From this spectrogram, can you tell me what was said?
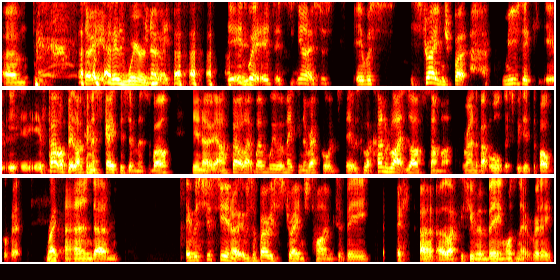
Um, so that is just, weird. You know, it, it is weird. It's, it's you know, it's just it was strange, but music it, it, it, felt a bit like an escapism as well. You know, I felt like when we were making the record, it was like kind of like last summer, around about August, we did the bulk of it. Right. And um, it was just, you know, it was a very strange time to be a, a, like a human being, wasn't it? Really.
